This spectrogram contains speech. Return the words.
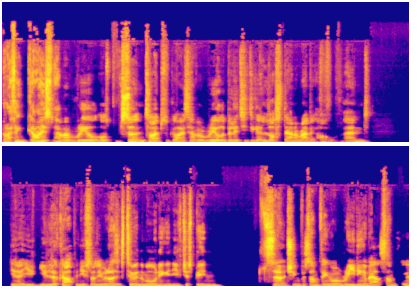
But I think guys have a real, or certain types of guys have a real ability to get lost down a rabbit hole. And, you know, you, you look up and you suddenly realize it's two in the morning and you've just been searching for something or reading about something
